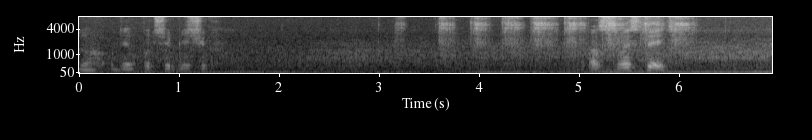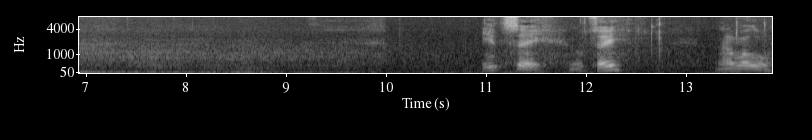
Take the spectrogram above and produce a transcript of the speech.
Да, Один подшипничок. А свистить. І цей. Ну цей на валу.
